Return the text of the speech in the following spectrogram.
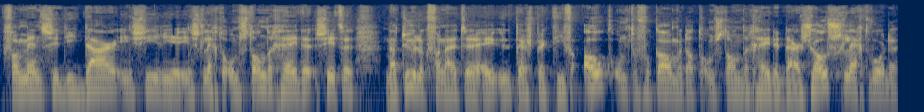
van mensen die daar in Syrië in slechte omstandigheden zitten. Natuurlijk vanuit de EU-perspectief ook om te voorkomen... dat de omstandigheden daar zo slecht worden...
